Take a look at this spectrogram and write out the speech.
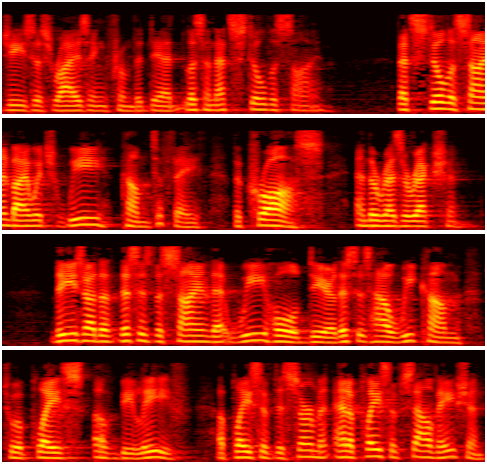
Jesus rising from the dead. Listen, that's still the sign. That's still the sign by which we come to faith the cross and the resurrection. These are the, this is the sign that we hold dear. This is how we come to a place of belief a place of discernment and a place of salvation.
